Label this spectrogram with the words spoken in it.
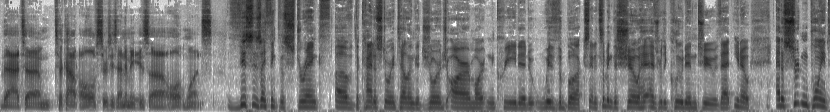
that um, took out all of Cersei's enemies uh, all at once this is, I think, the strength of the kind of storytelling that George R. R. Martin created with the books, and it's something the show has really clued into. That you know, at a certain point,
